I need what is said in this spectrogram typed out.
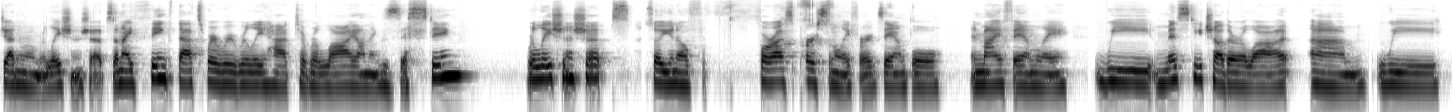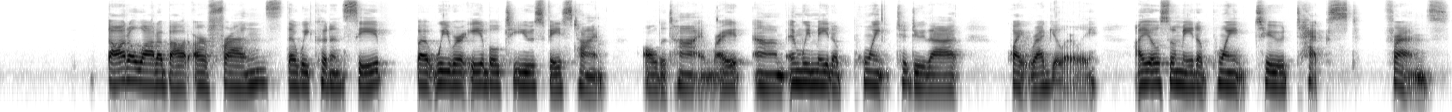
genuine relationships. And I think that's where we really had to rely on existing relationships. So, you know, for, for us personally, for example, in my family, we missed each other a lot. Um, we thought a lot about our friends that we couldn't see, but we were able to use FaceTime all the time, right? Um, and we made a point to do that quite regularly. I also made a point to text friends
